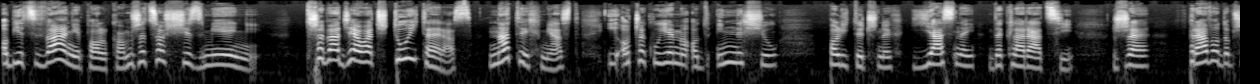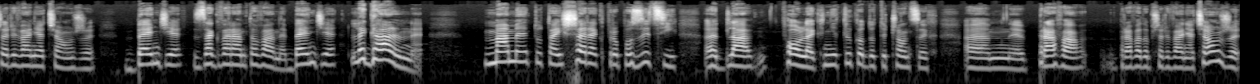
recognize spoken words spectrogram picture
obiecywanie Polkom, że coś się zmieni. Trzeba działać tu i teraz, natychmiast i oczekujemy od innych sił politycznych jasnej deklaracji, że prawo do przerywania ciąży będzie zagwarantowane, będzie legalne. Mamy tutaj szereg propozycji e, dla Polek, nie tylko dotyczących prawa, prawa do przerywania ciąży,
